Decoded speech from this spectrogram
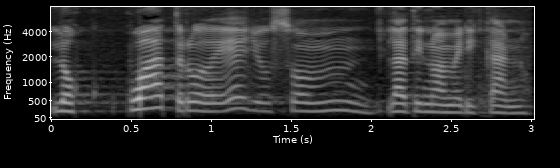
los cuatro de ellos son latinoamericanos.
